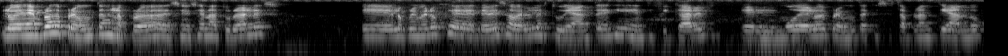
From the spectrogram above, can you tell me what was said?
Los ejemplos de preguntas en la prueba de ciencias naturales. Eh, lo primero que debe saber el estudiante es identificar el, el modelo de preguntas que se está planteando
